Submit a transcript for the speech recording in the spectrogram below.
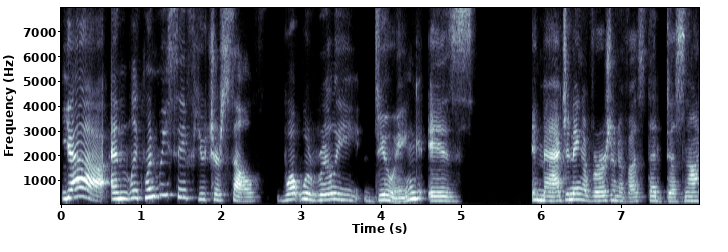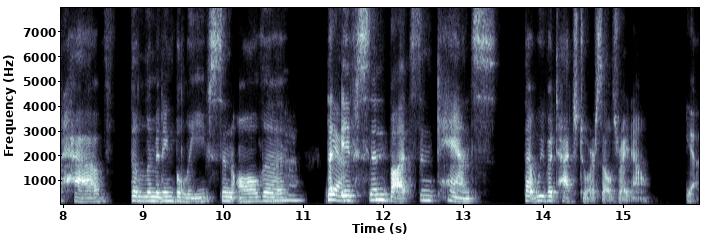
Yeah, and like when we say future self, what we're really doing is imagining a version of us that does not have the limiting beliefs and all the yeah. the yeah. ifs and buts and can'ts that we've attached to ourselves right now. Yeah.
